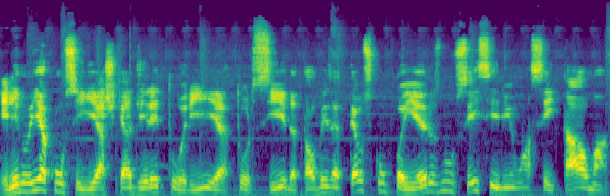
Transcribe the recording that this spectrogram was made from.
Ele não ia conseguir, acho que a diretoria, a torcida, talvez até os companheiros, não sei se iriam aceitar uma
